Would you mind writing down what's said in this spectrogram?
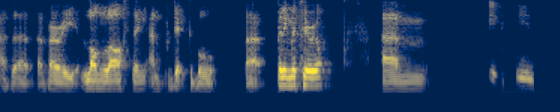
as a, a very long-lasting and predictable uh, filling material. Um, it, is,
